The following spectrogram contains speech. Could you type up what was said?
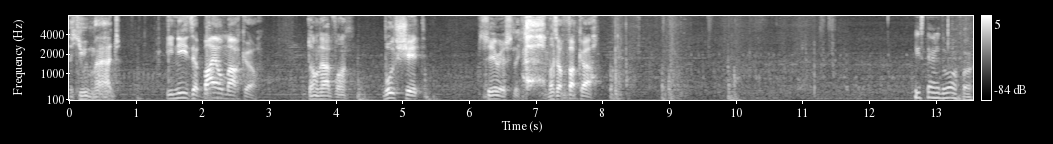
Are you mad? He needs a biomarker. Don't have one. Bullshit. Seriously. Motherfucker. He's staring at the wall for.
